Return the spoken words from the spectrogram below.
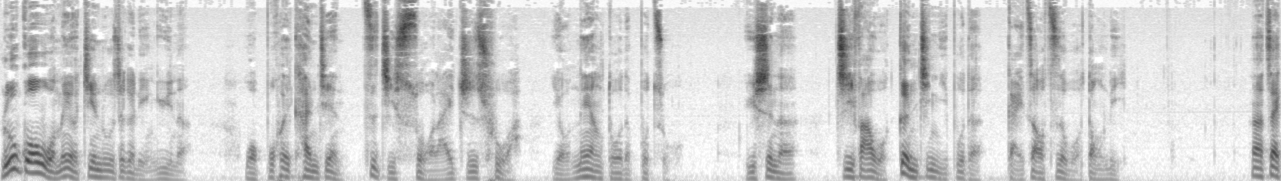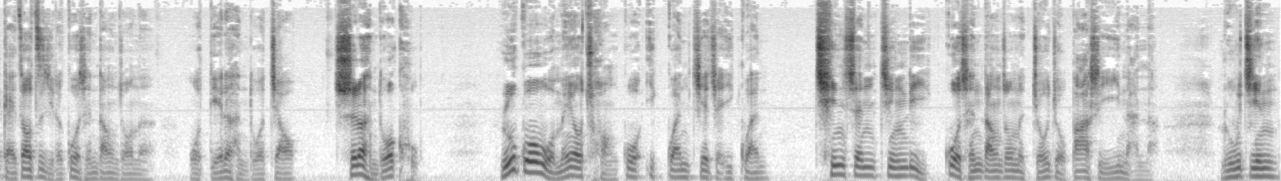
如果我没有进入这个领域呢？我不会看见自己所来之处啊，有那样多的不足，于是呢，激发我更进一步的改造自我动力。那在改造自己的过程当中呢，我跌了很多跤，吃了很多苦，如果我没有闯过一关接着一关，亲身经历过程当中的九九八十一难呢，如今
